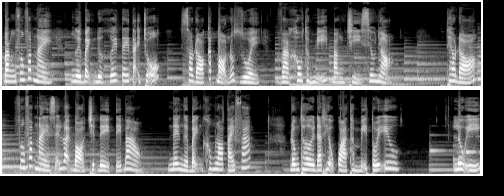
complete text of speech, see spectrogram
Bằng phương pháp này, người bệnh được gây tê tại chỗ, sau đó cắt bỏ nốt ruồi và khâu thẩm mỹ bằng chỉ siêu nhỏ. Theo đó, phương pháp này sẽ loại bỏ triệt để tế bào, nên người bệnh không lo tái phát, đồng thời đạt hiệu quả thẩm mỹ tối ưu. Lưu ý,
